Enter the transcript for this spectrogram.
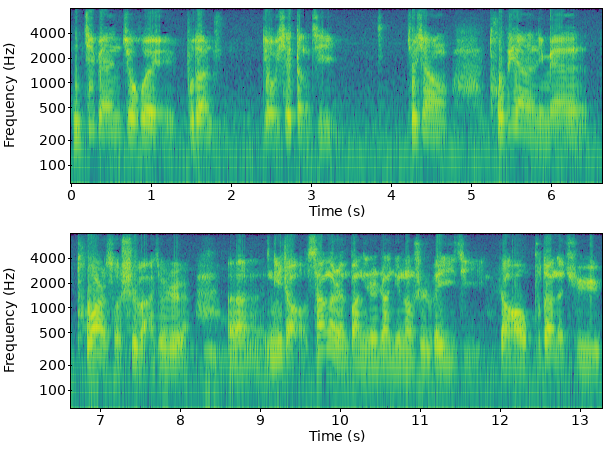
你这边就会不断有一些等级，就像图片里面图二所示吧，就是呃，你找三个人帮你认证，你就能是 V 一级，然后不断的去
